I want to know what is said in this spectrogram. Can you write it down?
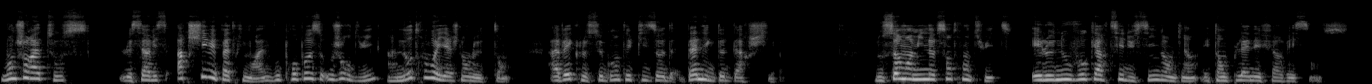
Bonjour à tous. Le service Archives et Patrimoine vous propose aujourd'hui un autre voyage dans le temps avec le second épisode d'Anecdotes d'archives. Nous sommes en 1938 et le nouveau quartier du Signe d'Anguin est en pleine effervescence.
